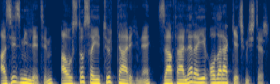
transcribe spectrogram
Aziz milletim, Ağustos ayı Türk tarihine Zaferler ayı olarak geçmiştir.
